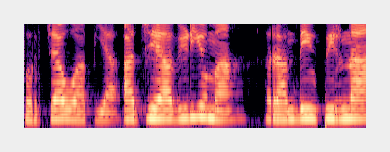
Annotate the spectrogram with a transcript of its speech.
પરચાઓ આપ્યા. આજે આ વિડીયોમાં રામદેવ પીરના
